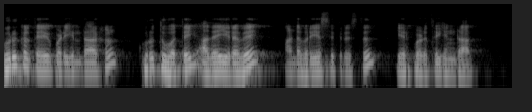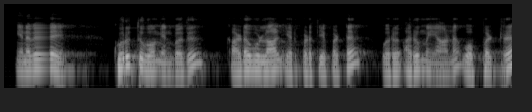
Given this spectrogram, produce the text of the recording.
குருக்கள் தேவைப்படுகின்றார்கள். குருத்துவத்தை அதே இரவே ஆண்டவர் இயேசு கிறிஸ்து ஏற்படுத்துகின்றார். எனவே குருத்துவம் என்பது கடவுளால் ஏற்படுத்தப்பட்ட ஒரு அருமையான ஒப்பற்ற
